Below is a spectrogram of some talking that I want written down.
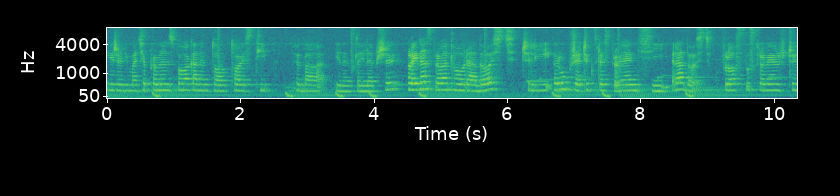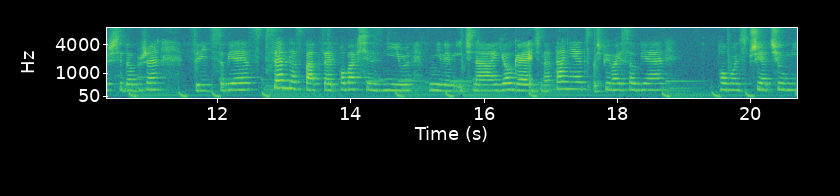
Jeżeli macie problem z bałaganem, to to jest tip chyba jeden z najlepszych. Kolejna sprawa to radość, czyli rób rzeczy, które sprawiają Ci radość. Prostu sprawiają, że czujesz się dobrze. Wyjdź sobie z psem na spacer, pobaw się z nim, nie wiem, idź na jogę, idź na taniec, pośpiewaj sobie, pobądź z przyjaciółmi.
